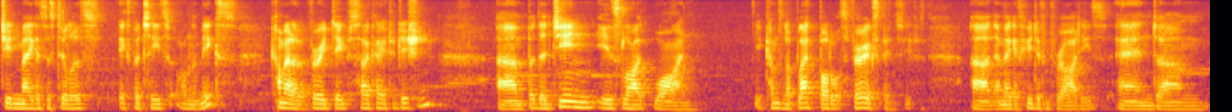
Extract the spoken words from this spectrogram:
gin makers, distillers, expertise on the mix. Come out of a very deep sake tradition. Um, but the gin is like wine. It comes in a black bottle. It's very expensive. Uh, they make a few different varieties, and um,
